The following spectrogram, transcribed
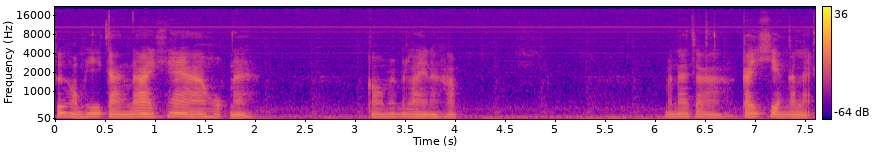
ซึ่งของพี่กลางได้แค่ R 6 นะ ก็ไม่เป็นไรนะครับ มันน่าจะใกล้เคียงกันแหละ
